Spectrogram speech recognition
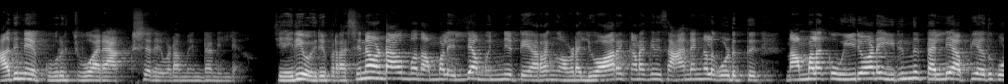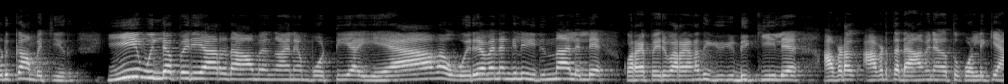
അതിനെക്കുറിച്ച് ഒരക്ഷരം ഇവിടെ മിണ്ടണില്ല. ശരി ഒരു പ്രശ്നം ഉണ്ടാകുമ്പോൾ നമ്മളെല്ലാം മുന്നിട്ട് ഇറങ്ങും. അവിടെ ലോറക്കണക്കിന് സാധനങ്ങൾ കൊടുത്ത് നമ്മളൊക്കെ ഉയരോടെ ഇരുന്നിട്ടല്ലേ അപ്പി അത് കൊടുക്കാൻ പറ്റിയത്? ഈ മുല്ലപ്പെരിയാർ ഡാം എങ്ങാനും പൊട്ടിയ ഏവ ഒരുവനെങ്കിലും ഇരുന്നാലല്ലേ കുറേ പേര് പറയണത്? ഇടുക്കിയിൽ അവിടെ അവിടുത്തെ ഡാമിനകത്ത് കൊള്ളിക്കുക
